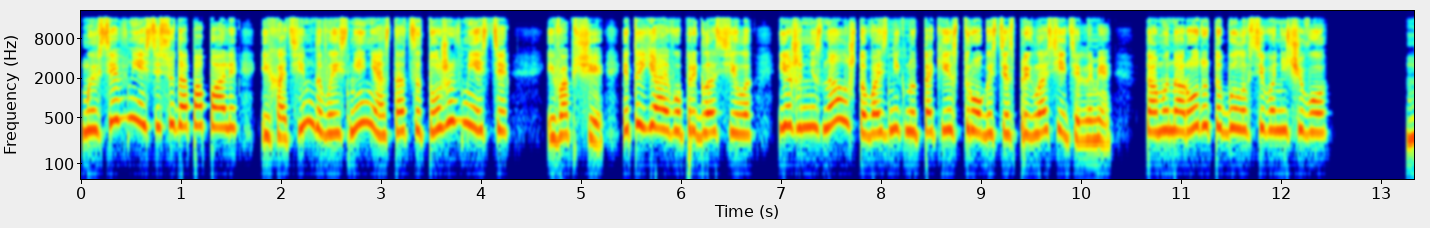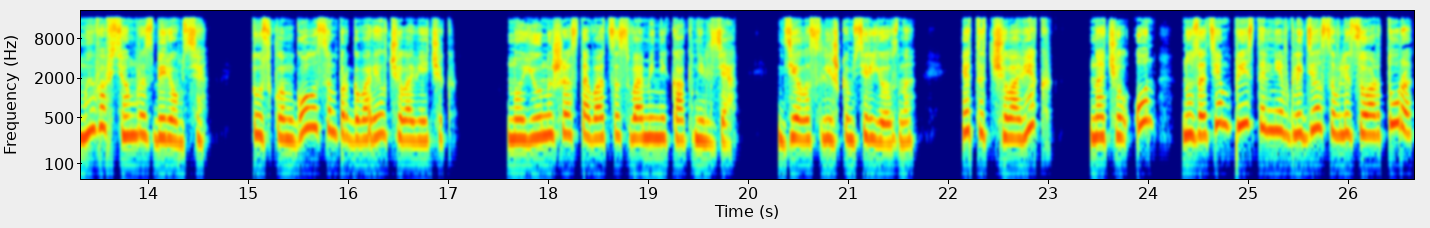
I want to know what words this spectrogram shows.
«Мы все вместе сюда попали и хотим до выяснения остаться тоже вместе. И вообще, это я его пригласила. Я же не знала, что возникнут такие строгости с пригласительными. Там и народу-то было всего ничего. Мы во всем разберемся, тусклым голосом проговорил человечек. Но юноше оставаться с вами никак нельзя. Дело слишком серьезно. Этот человек, начал он, но затем пристальнее вгляделся в лицо Артура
